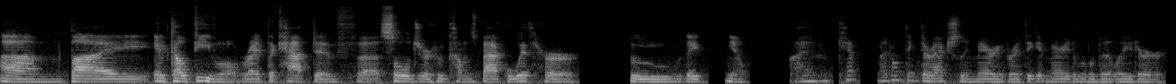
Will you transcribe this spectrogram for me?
um, by El Cautivo, right? The captive uh, soldier who comes back with her, who they, you know, I can't. I don't think they're actually married, right? They get married a little bit later.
